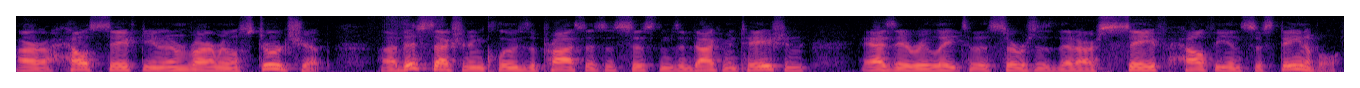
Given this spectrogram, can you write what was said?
our health, safety, and environmental stewardship. Uh, this section includes the processes, systems, and documentation as they relate to the services that are safe, healthy, and sustainable.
